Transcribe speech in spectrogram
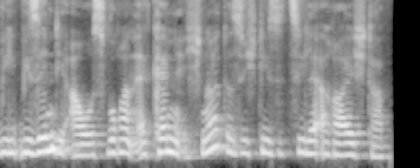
wie, wie sehen die aus? Woran erkenne ich, ne, dass ich diese Ziele erreicht habe?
